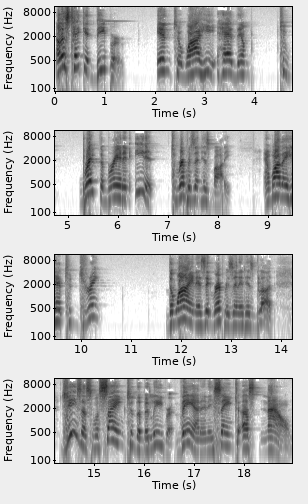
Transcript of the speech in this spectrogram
Now let's take it deeper into why he had them to break the bread and eat it to represent his body, and why they had to drink the wine as it represented his blood. Jesus was saying to the believer then, and he's saying to us now,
